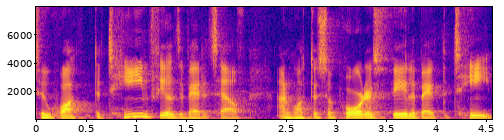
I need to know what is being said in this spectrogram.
to what the team feels about itself and what the supporters feel about the team.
